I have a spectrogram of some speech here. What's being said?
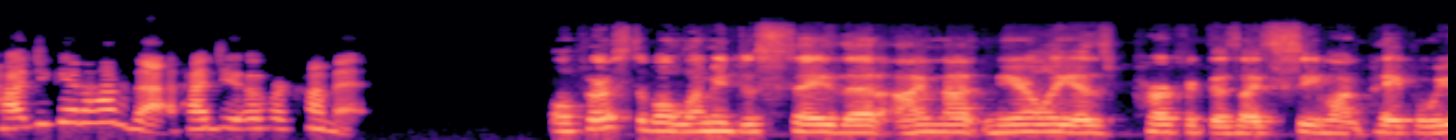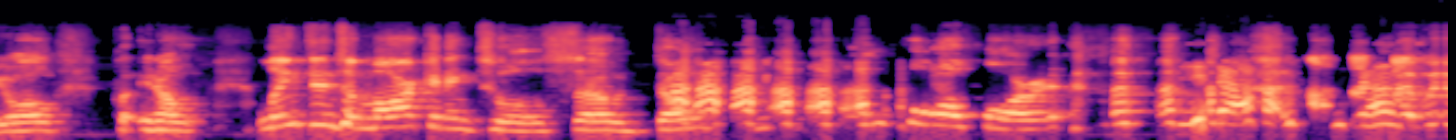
how'd you get out of that? How'd you overcome it? Well, first of all, let me just say that I'm not nearly as perfect as I seem on paper. We all, put, you know, LinkedIn's a marketing tool, so don't, don't fall for it. Yeah, I, I, would,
